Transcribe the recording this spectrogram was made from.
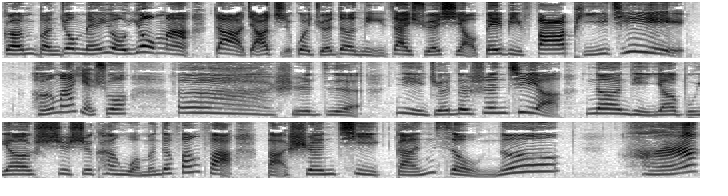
根本就没有用嘛，大家只会觉得你在学小 baby 发脾气。河马也说，啊，狮子。你觉得生气啊？那你要不要试试看我们的方法，把生气赶走呢？啊！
